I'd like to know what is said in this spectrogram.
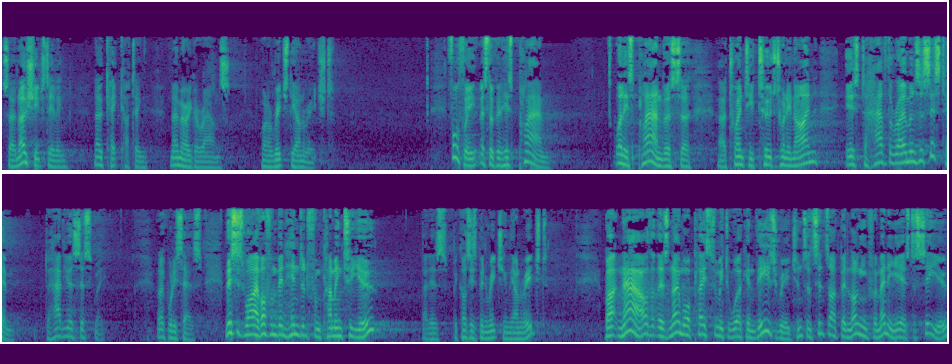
So no sheep stealing, no cake cutting, no merry-go-rounds. We want to reach the unreached. Fourthly, let's look at his plan. Well, his plan, verse uh, uh, 22 to 29, is to have the Romans assist him to have you assist me. Look what he says. This is why I've often been hindered from coming to you. That is, because he's been reaching the unreached. But now that there's no more place for me to work in these regions, and since I've been longing for many years to see you,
